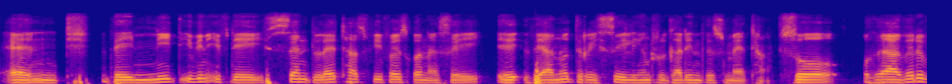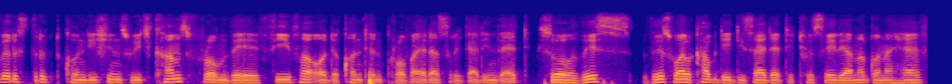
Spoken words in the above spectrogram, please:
and they need even if they send letters fifa is going to say eh, they are not reselling regarding this matter so there are very very strict conditions which comes from the FIFA or the content providers regarding that. So this this World Cup they decided to say they are not gonna have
